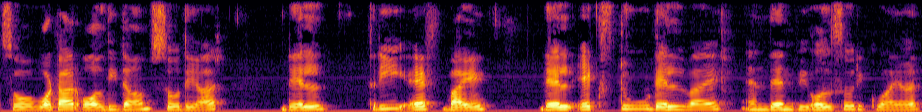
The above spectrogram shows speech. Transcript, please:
so what are all the terms? So they are del 3f by del x2 del y and then we also require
